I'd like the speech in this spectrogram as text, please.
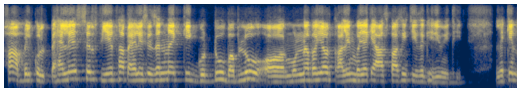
हाँ बिल्कुल। पहले सिर्फ़ ये था पहले सीज़न में कि गुड्डू, बबलू और मुन्ना भैया और कालीन भैया के आसपास ही चीज़ें घिरी हुई थी। लेकिन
